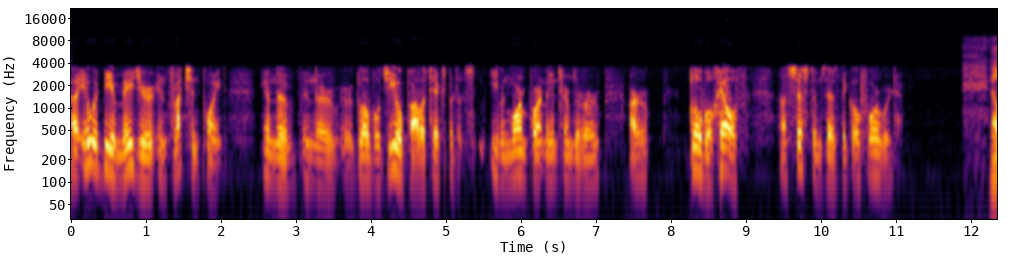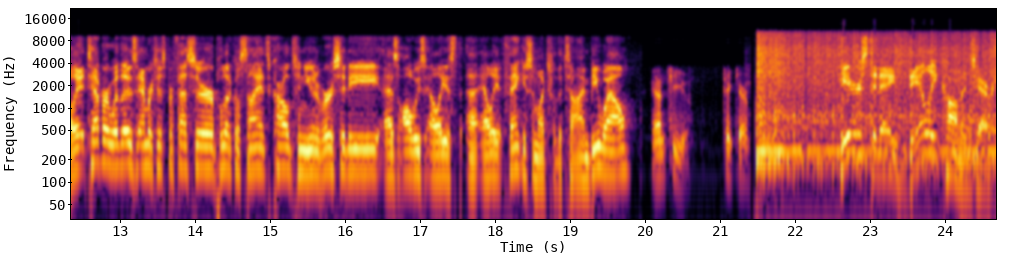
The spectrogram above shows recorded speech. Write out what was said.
uh, it would be a major inflection point in the in the global geopolitics, but even more importantly in terms of our our global health uh, systems as they go forward. Elliot Tepper with us, Emeritus Professor, Political Science, Carleton University. As always, Elliot, uh, Elliot, thank you so much for the time. Be well. And to you. Take care. Here's today's daily commentary.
